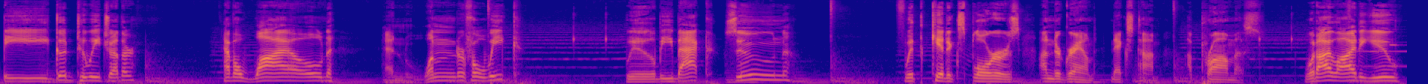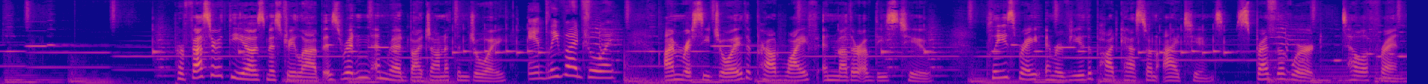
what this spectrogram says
be good to each other. Have a wild and wonderful week. We'll be back soon with Kid Explorers Underground next time. I promise. Would I lie to you? Professor Theo's Mystery Lab is written and read by Jonathan Joy. And Levi Joy. I'm Rissy Joy, the proud wife and mother of these two. Please rate and review the podcast on iTunes. Spread the word. Tell a friend.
